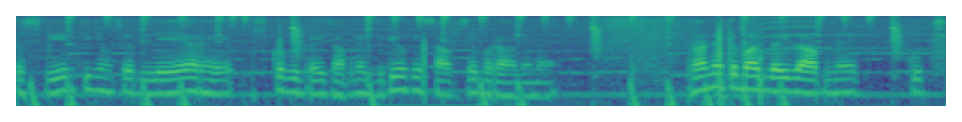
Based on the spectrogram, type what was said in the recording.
तस्वीर की जो से लेयर है, उसको भी गईज़ आपने वीडियो के हिसाब से भरा लेना है। बनाने के बाद गईज़ आपने कुछ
